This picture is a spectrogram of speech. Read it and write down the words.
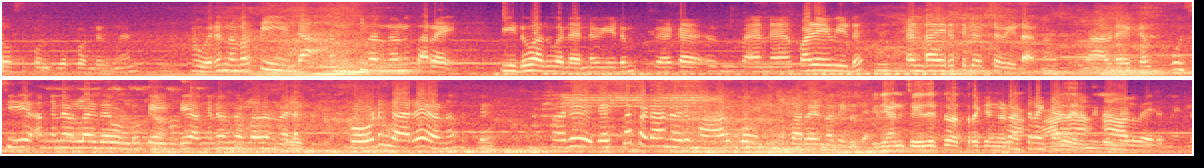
ദിവസം കൊണ്ടുപോയിക്കൊണ്ടിരുന്നത്. ഒരു നിവൃത്തിയില്ല. എന്നൊന്ന് പറയേ. വീടും അതുപോലെ തന്നെ വീടും പിന്നെ പഴയ വീട് രണ്ടായിരത്തിൽ വെച്ച വീടാണ്. അവിടെയൊക്കെ പൂശി അങ്ങനെയുള്ള ഇതേ ഉള്ളൂ പെയിന്റ് അങ്ങനെ ഒന്നും ഉള്ളതൊന്നുമല്ല കോടും കരയാണ് പക്ഷെ ഒരു രക്ഷപ്പെടാൻ ഒരു മാർഗം എന്ന് പറയുന്നതില്ല. ബിരിയാണി ചെയ്തിട്ട് അത്രയ്ക്ക് അത്രയ്ക്ക് ആൾ വരുന്നില്ല ആൾ വരുന്നില്ല.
